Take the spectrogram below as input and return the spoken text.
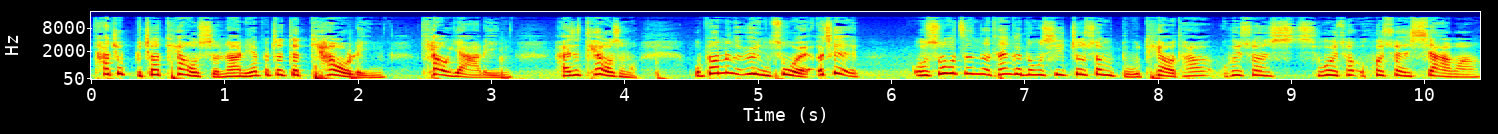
它就不叫跳绳啊！你要不就叫跳铃、跳哑铃，还是跳什么？我不知道那个运作诶，而且我说真的，那个东西就算不跳，它会算会算会算下吗？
